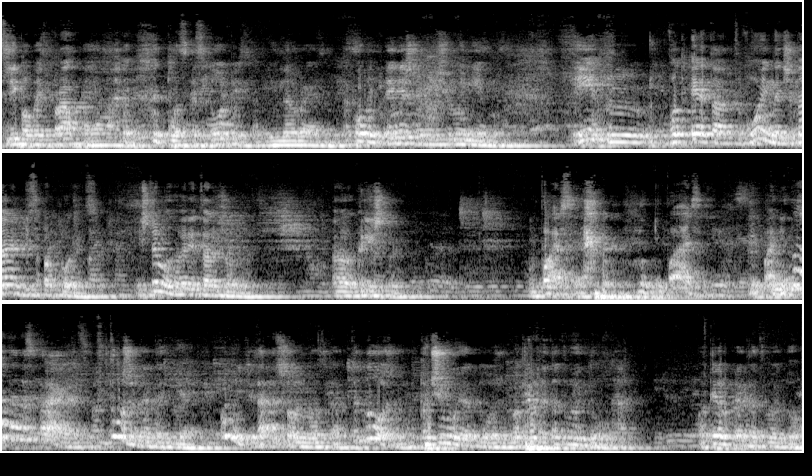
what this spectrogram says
с липовой справкой о плоскостопии, там, и Такого, конечно, ничего не было. И м, вот этот воин начинает беспокоиться. И что ему говорит Арджуна, э, Кришна? Не парься, не парься. Не надо расстраиваться. Ты должен это делать. Помните, да, что он ему сказал? Ты должен. Почему я должен? Во-первых, это твой долг. Во-первых, это твой долг.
